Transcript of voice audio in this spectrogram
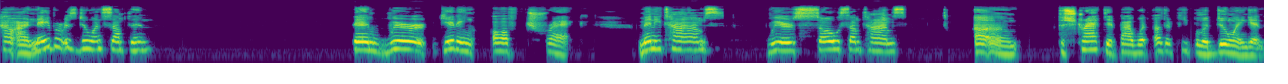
how our neighbor is doing something, then we're getting off track. Many times we're so sometimes um, distracted by what other people are doing and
